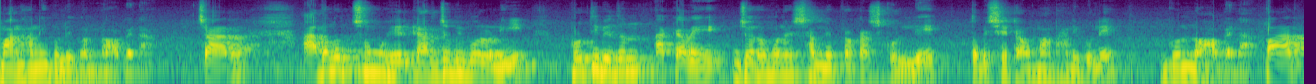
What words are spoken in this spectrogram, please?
মানহানি বলে গণ্য হবে না। চার আদালত সমূহের কার্যবিবরণী প্রতিবেদন আকারে জনগণের সামনে প্রকাশ করলে তবে সেটাও মানহানি বলে গণ্য হবে না। পাঁচ,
